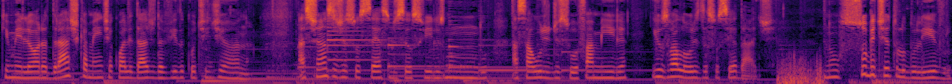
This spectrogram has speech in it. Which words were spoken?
que melhora drasticamente a qualidade da vida cotidiana, as chances de sucesso de seus filhos no mundo, a saúde de sua família e os valores da sociedade. No subtítulo do livro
